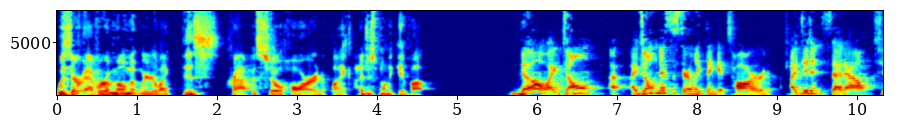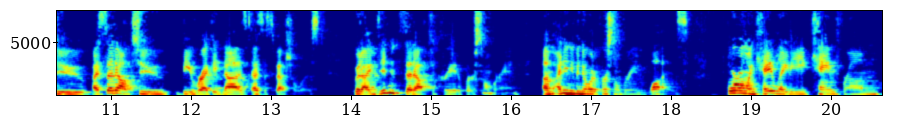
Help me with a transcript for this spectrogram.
was there ever a moment where you're like, this crap is so hard, like I just want to give up? No, I don't. I don't necessarily think it's hard. I didn't set out to. I set out to be recognized as a specialist, but I didn't set out to create a personal brand. Um, I didn't even know what a personal brand was. 401k lady came from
